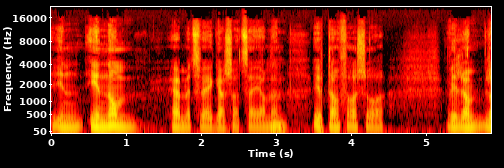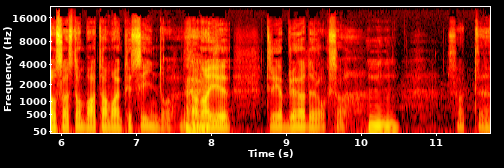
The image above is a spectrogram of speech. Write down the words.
in, inom hemmets väggar så att säga. Men Mm. utanför så ville de, låtsas de bara att han var en kusin då. Ja, Han har ju tre bröder också. Mm. Så att, eh,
